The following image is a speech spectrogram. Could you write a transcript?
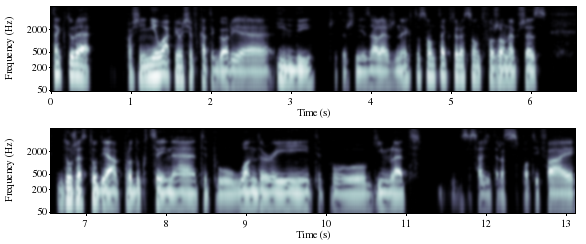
Te, które właśnie nie łapią się w kategorię indie czy też niezależnych, to są te, które są tworzone przez duże studia produkcyjne typu Wondery, typu Gimlet, w zasadzie teraz Spotify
